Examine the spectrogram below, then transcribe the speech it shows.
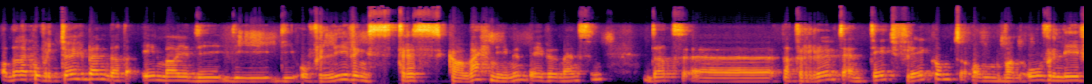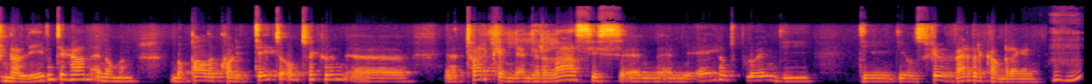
Omdat ik overtuigd ben dat eenmaal je die, die, die overlevingsstress kan wegnemen bij veel mensen, dat, uh, dat er ruimte en tijd vrijkomt om van overleven naar leven te gaan en om een bepaalde kwaliteit te ontwikkelen uh, in het werk en in de relaties en, en je eigen ontplooiing die, die, die ons veel verder kan brengen. Mm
